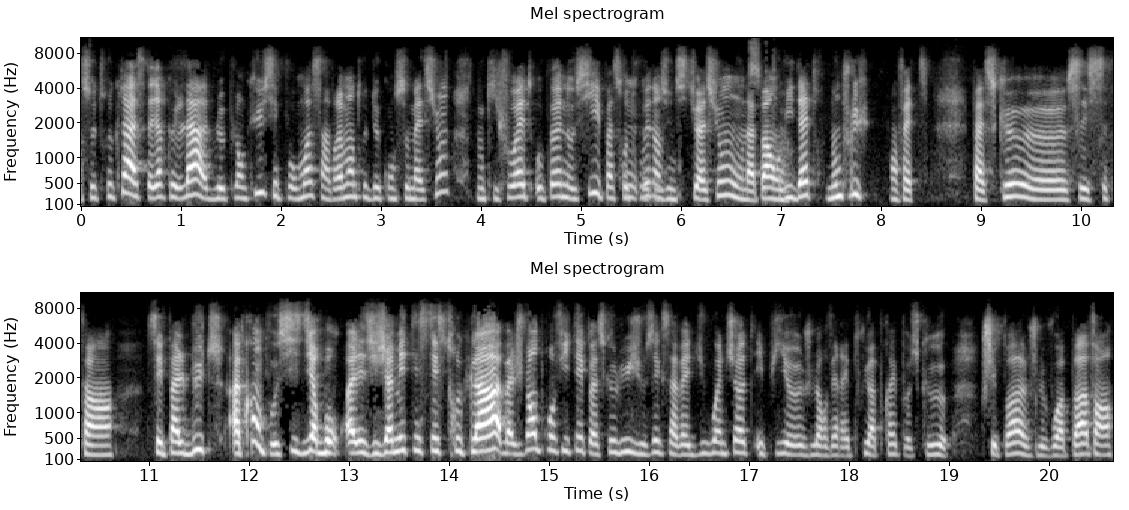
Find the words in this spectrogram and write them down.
ce truc-là. C'est-à-dire que là, le plan cul, c'est pour moi, c'est vraiment un truc de consommation. Donc, il faut être open aussi et pas se mm, retrouver mm, dans mm. une situation où on n'a pas envie d'être non plus, en fait. Parce que c'est, enfin, c'est pas le but. Après, on peut aussi se dire bon, allez, j'ai jamais testé ce truc-là, bah, je vais en profiter parce que lui, je sais que ça va être du one shot et puis euh, je le reverrai plus après parce que je sais pas, je le vois pas, enfin,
